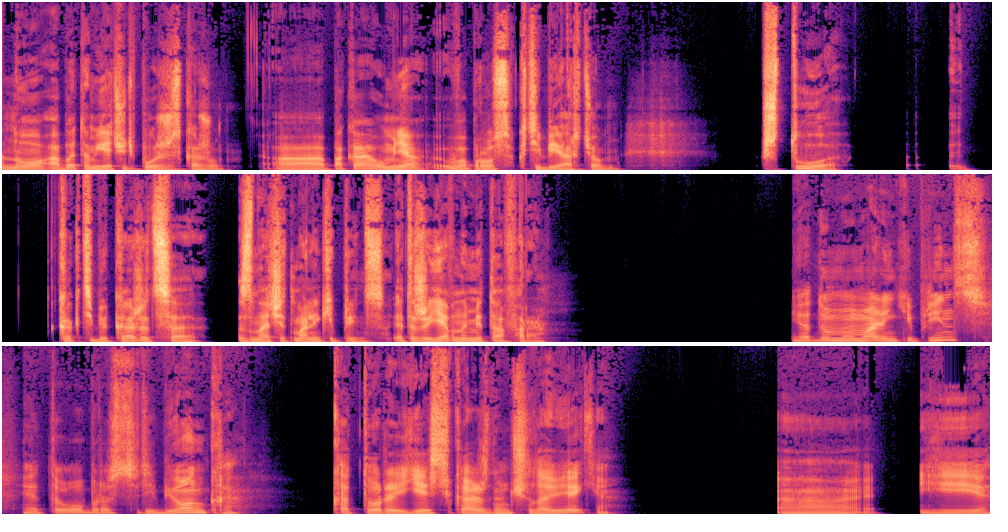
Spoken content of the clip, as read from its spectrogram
но об этом я чуть позже скажу. А пока у меня вопрос к тебе, Артем. Что как тебе кажется, значит «Маленький принц»? Это же явно метафора. Я думаю, «Маленький принц» — это образ ребенка, который есть в каждом человеке. А, и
